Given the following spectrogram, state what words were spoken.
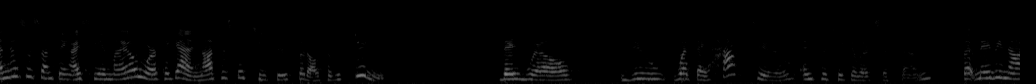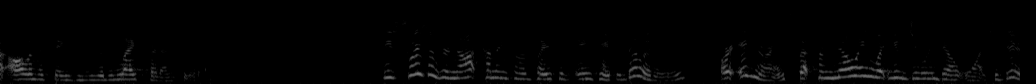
And this is something I see in my own work, again, not just with teachers, but also with students. They will do what they have to in particular systems, but maybe not all of the things that you would like for them to do. These choices are not coming from a place of incapability or ignorance, but from knowing what you do and don't want to do.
